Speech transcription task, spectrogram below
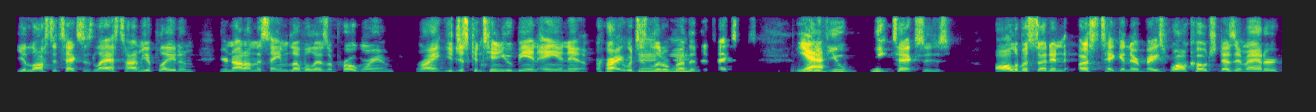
you lost to Texas last time you played them. You're not on the same level as a program, right? You just continue being A and M, right? Which is little Mhm. brother to Texas. But Yeah. if you beat Texas, all of a sudden us taking their baseball coach doesn't matter.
